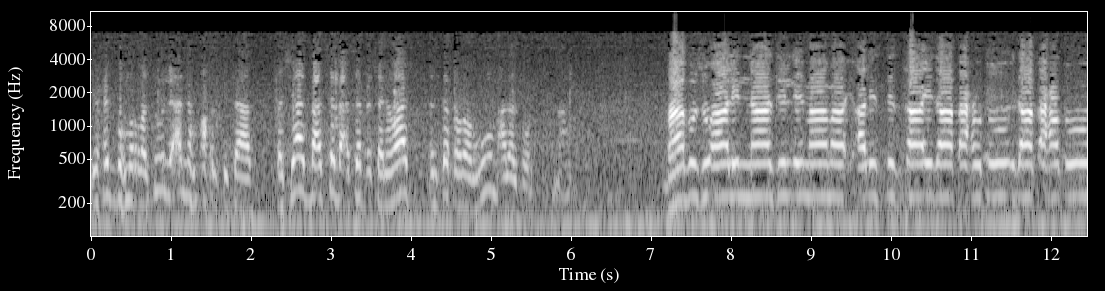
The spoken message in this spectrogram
يحبهم الرسول لأنهم أهل كتاب فالشاهد بعد سبع سبع سنوات انتصر الروم على الفرس نعم. باب سؤال الناس الإمام الاستسقاء إذا قحطوا إذا قحطوا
